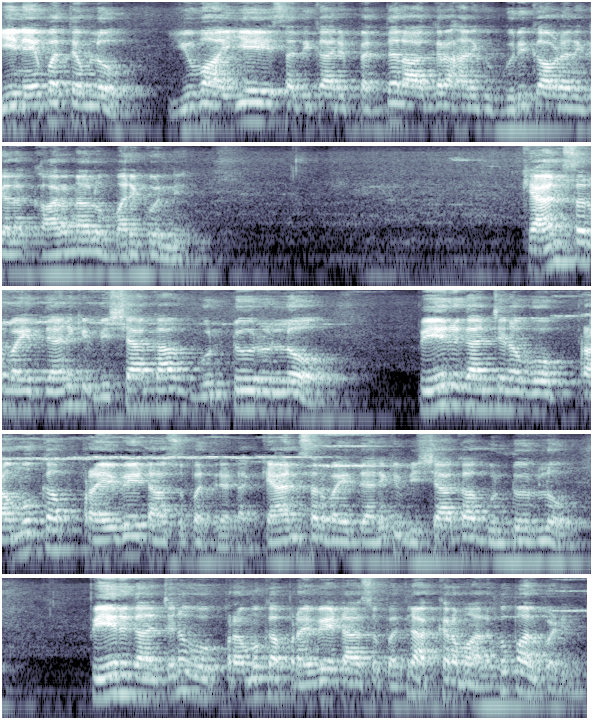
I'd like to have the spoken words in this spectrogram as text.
ఈ నేపథ్యంలో యువ ఐఏఎస్ అధికారి పెద్దల ఆగ్రహానికి గురి కావడానికి గల కారణాలు మరికొన్ని. క్యాన్సర్ వైద్యానికి విశాఖ గుంటూరులో పేరుగాంచిన ఓ ప్రముఖ ప్రైవేట్ ఆసుపత్రి అట. క్యాన్సర్ వైద్యానికి విశాఖ గుంటూరులో పేరుగాంచిన ఓ ప్రముఖ ప్రైవేట్ ఆసుపత్రి అక్రమాలకు పాల్పడింది.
